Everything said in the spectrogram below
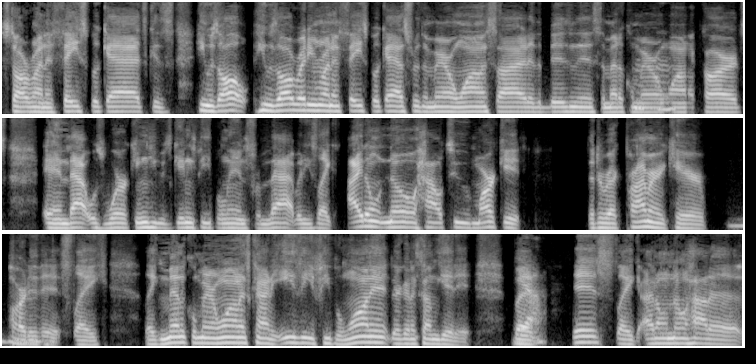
start running Facebook ads because he was all he was already running Facebook ads for the marijuana side of the business, the medical Mhm. marijuana cards and that was working. He was getting people in from that, but he's like, I don't know how to market the direct primary care part of Mhm. this. Like, like medical marijuana is kind of easy. If people want it, they're gonna come get it. But yeah. this, like, I don't know how to,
